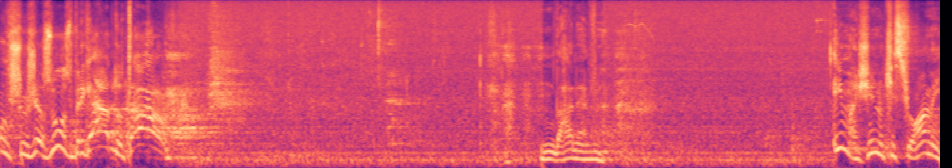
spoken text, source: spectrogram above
Oxo, Jesus, obrigado, tal. Não dá, né? Imagino que esse homem.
